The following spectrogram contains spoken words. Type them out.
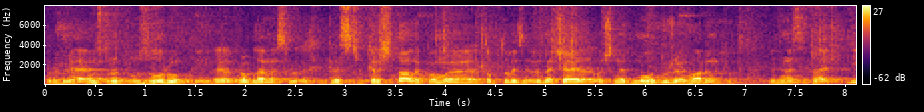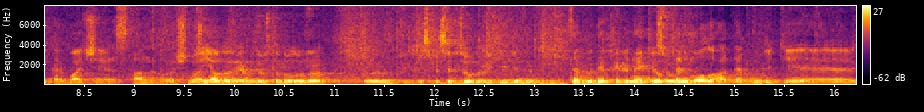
перевіряє гостроту зору, е, проблеми з кришталиком, тобто визначає очне дно, дуже гарне. Тут людина сідає, лікар бачить стан очного явно Обладнання буде встановлено е, спеціалізоване відділення. Це буде в кабінеті офтальмолога, де будуть е,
